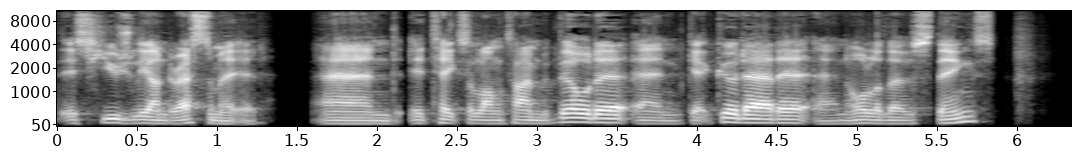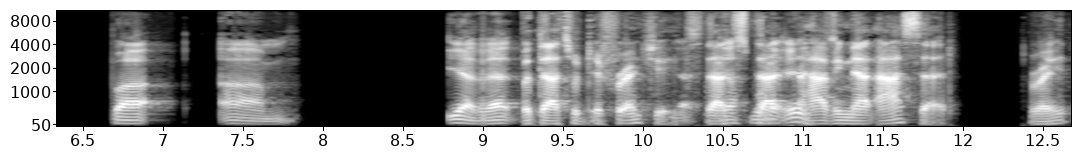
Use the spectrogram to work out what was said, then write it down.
is hugely underestimated. and it takes a long time to build it and get good at it and all of those things. But um, yeah, that. But that's what differentiates. That- that's that's that having that asset, right?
